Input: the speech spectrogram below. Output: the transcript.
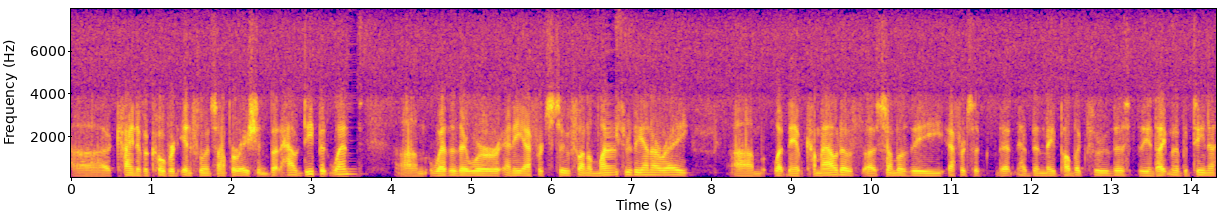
uh, kind of a covert influence operation, but how deep it went, um, whether there were any efforts to funnel money through the NRA, um, what may have come out of uh, some of the efforts that, that have been made public through this, the indictment of Butina.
